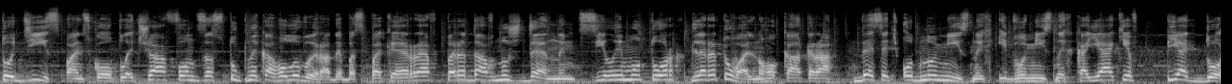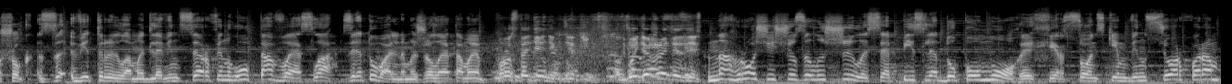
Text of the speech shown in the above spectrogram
Тоді з панського плеча фонд заступника голови Ради безпеки РФ передав нужденним цілий мотор для рятувального катера, 10 одномісних і двомісних каяків. П'ять дошок з вітрилами для віндсерфінгу та весла з рятувальними жилетами. Просто денег нет. Держите здесь. На гроші, що залишилися після допомоги херсонським віндсерферам,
